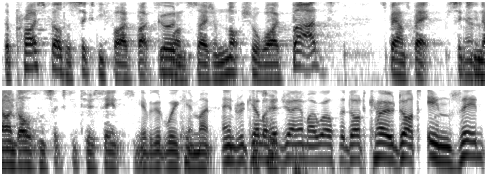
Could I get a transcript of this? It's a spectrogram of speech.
The price fell to 65 bucks Good. at one stage. I'm not sure why, but it's bounced back. $69.62. You have a good weekend, mate. Andrew Kelleher, jmiwealth.co.nz.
